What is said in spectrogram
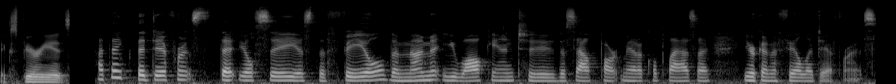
experience. I think the difference that you'll see is the feel. The moment you walk into the South Park Medical Plaza, you're going to feel a difference.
